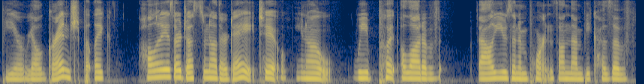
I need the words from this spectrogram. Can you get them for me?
be a real Grinch, but like holidays are just another day, too. You know, we put a lot of values and importance on them because of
